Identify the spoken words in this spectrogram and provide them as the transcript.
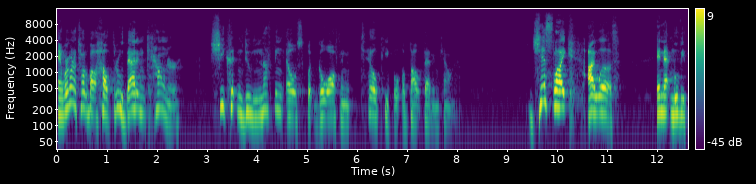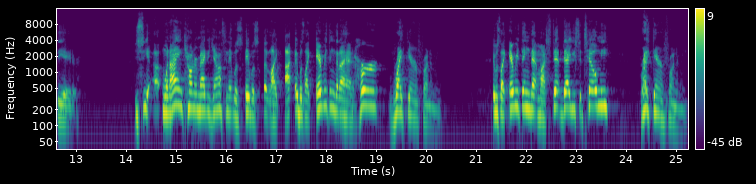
And we're going to talk about how through that encounter, she couldn't do nothing else but go off and tell people about that encounter. Just like I was in that movie theater. You see, uh, when I encountered Magic Johnson, it was, it was uh, like it was like everything that I had heard right there in front of me. It was like everything that my stepdad used to tell me right there in front of me.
